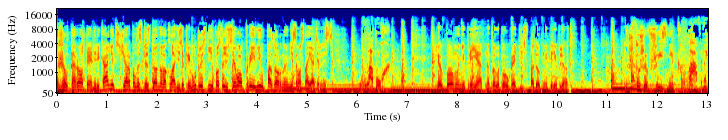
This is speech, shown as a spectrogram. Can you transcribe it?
Желторотый американец черпал из бездонного кладезя премудрости и после всего проявил позорную несамостоятельность. Лопух! Любому неприятно было бы угодить в подобный переплет. Но что же в жизни главное?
